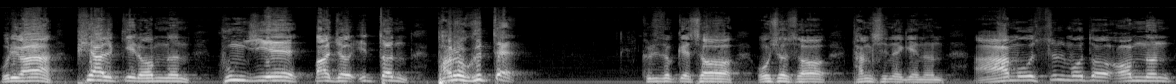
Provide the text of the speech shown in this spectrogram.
우리가 피할 길 없는 궁지에 빠져 있던 바로 그때 그리스도께서 오셔서 당신에게는 아무 쓸모도 없는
